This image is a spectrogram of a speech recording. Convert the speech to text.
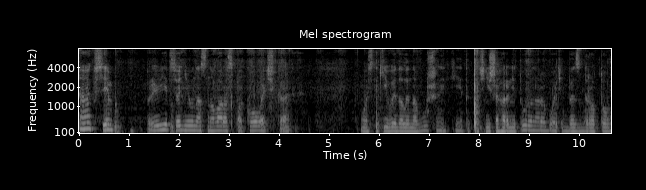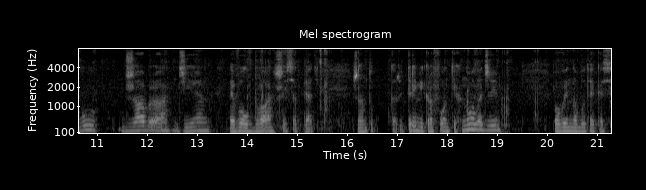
Так, всім привіт! Сьогодні у нас нова розпаковочка. Ось такі видали навушники, так точніше гарнітуру на роботі, бездротову Jabra GM Evolve 2 65. Що нам тут кажуть? Три мікрофон Technology. Повинна бути якась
